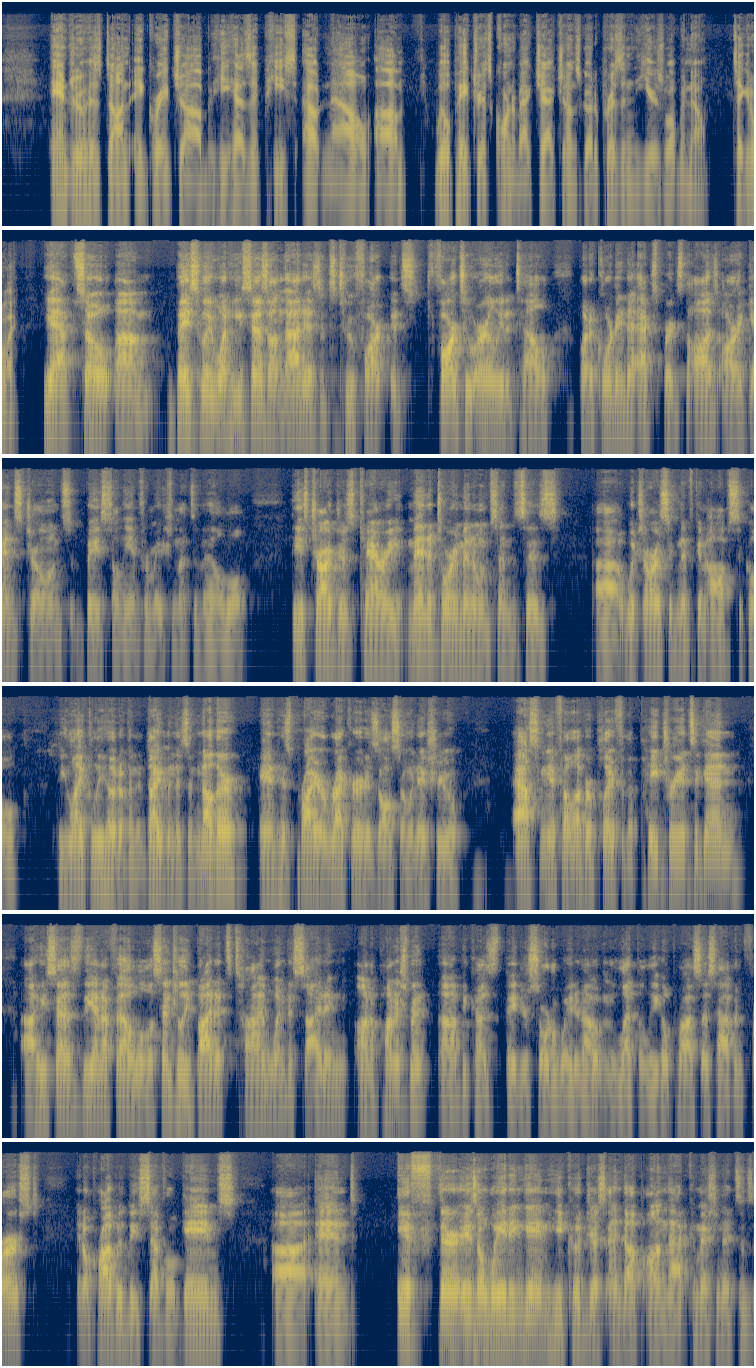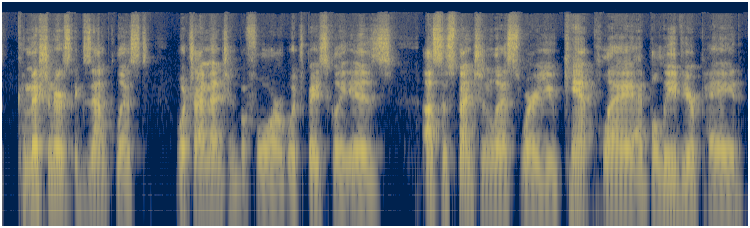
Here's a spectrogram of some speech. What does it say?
Andrew has done a great job. He has a piece out now. Um, will Patriots cornerback Jack Jones go to prison? Here's what we know. Take it away. Yeah. So um, basically, what he says on that is it's too far. It's far too early to tell. But according to experts, the odds are against Jones based on the information that's available. These charges carry mandatory minimum sentences, uh, which are a significant obstacle. The likelihood of an indictment is another, and his prior record is also an issue. Asking if he'll ever play for the Patriots again uh, he says the NFL will essentially bide its time when deciding on a punishment uh, because they just sort of waited out and let the legal process happen first. It'll probably be several games. Uh, and if there is a waiting game, he could just end up on that commissioner's, commissioner's exempt list, which I mentioned before, which basically is a suspension list where you can't play. I believe you're paid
